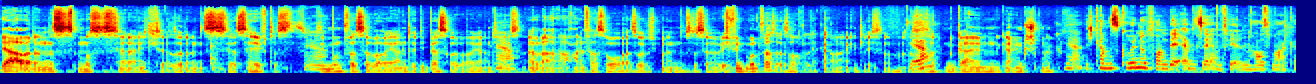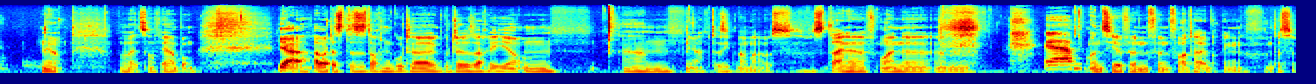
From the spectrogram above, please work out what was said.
Ja, aber dann ist, muss es ja eigentlich, also dann ist es ja safe, dass ja. die Mundwasser-Variante die bessere Variante ja. ist. Aber auch einfach so. Also ich meine, das ist ja, ich finde Mundwasser ist auch lecker eigentlich so. Also ja? es hat einen geilen, geilen Geschmack. Ja, ich kann das Grüne vom DM sehr empfehlen, Hausmarke. Ja, machen wir jetzt noch Werbung. Ja, aber das, das ist doch eine gute, gute Sache hier, um ähm, ja, da sieht man mal, was, was deine Freunde ähm, ja. uns hier für, für einen Vorteil bringen. Und das, ja.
